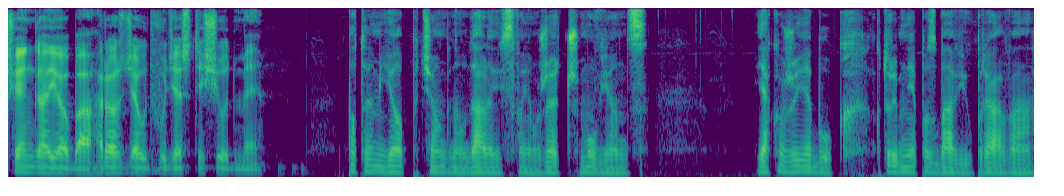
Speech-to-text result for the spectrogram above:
Księga Joba, rozdział 27. Potem Job ciągnął dalej swoją rzecz, mówiąc: Jako żyje Bóg, który mnie pozbawił prawa,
